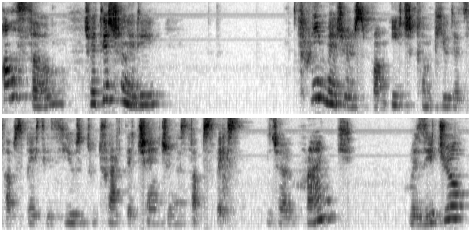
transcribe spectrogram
Also, traditionally, three measures from each computed subspace is used to track the change in a subspace, which are rank, residual,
